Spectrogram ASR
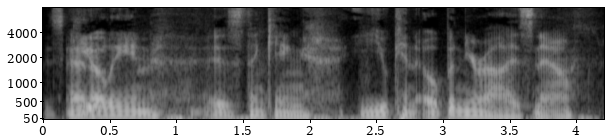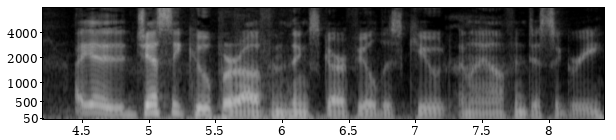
It's cute. And Arlene is thinking, "You can open your eyes now." I, uh, Jesse Cooper often thinks Garfield is cute, and I often disagree.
